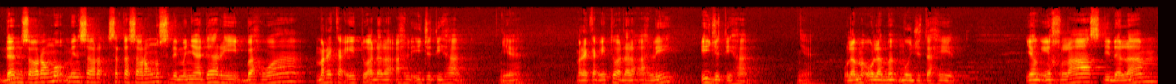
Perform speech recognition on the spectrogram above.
dan seorang mukmin serta seorang muslim menyadari bahwa mereka itu adalah ahli ijtihad ya mereka itu adalah ahli ijtihad ya ulama-ulama mujtahid yang ikhlas di dalam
